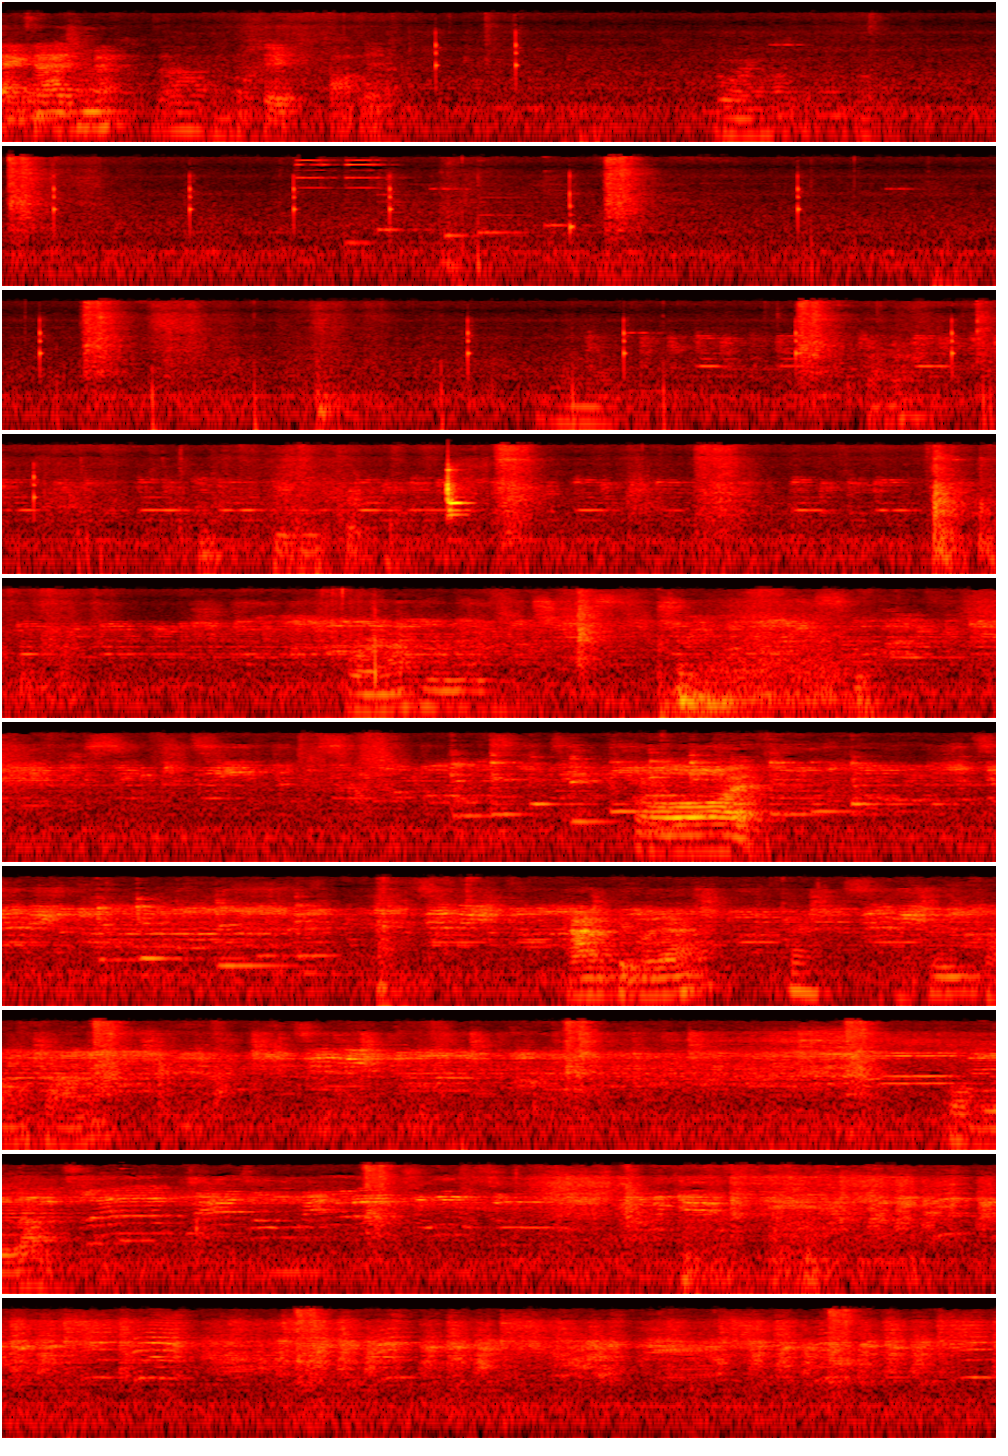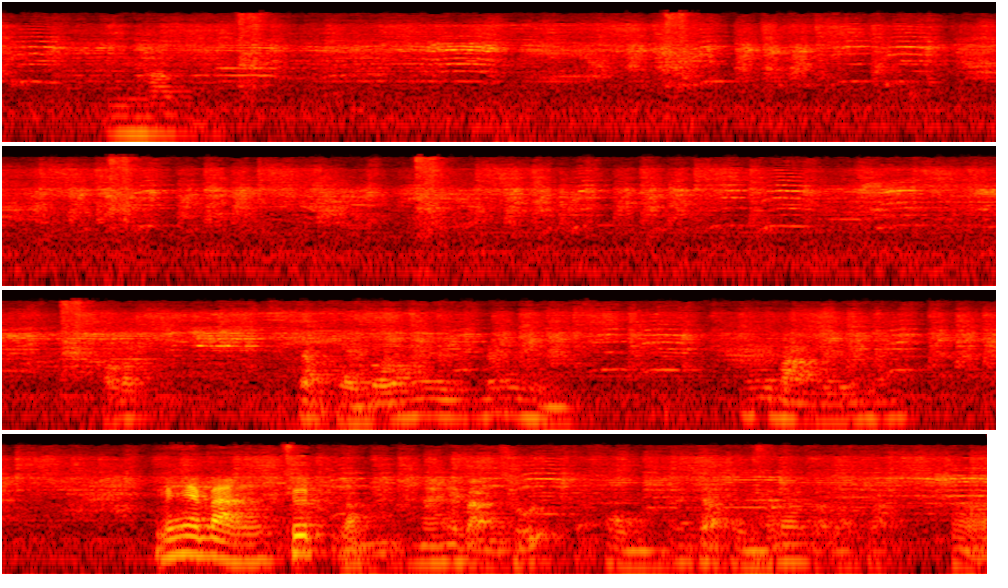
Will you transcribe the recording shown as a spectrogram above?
แสงได้ใช่ไหมได้โอเคต่อเลยสวยครับสว นี่ครับเขาก็จับผมแล้วให้ไม่เห็นไม่ให้บางเลยนะไม่ให้บังชุดเหรอไม่ให้บางชุดผมจับผมก็ได้แต่ว่าจับอ๋อ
